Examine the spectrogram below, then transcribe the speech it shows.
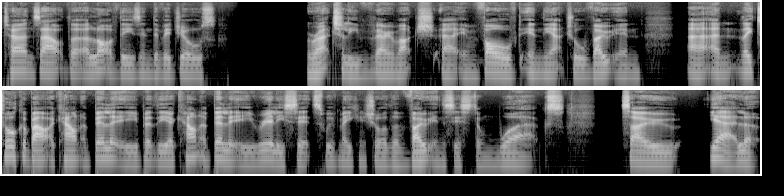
Turns out that a lot of these individuals were actually very much uh, involved in the actual voting. Uh, and they talk about accountability, but the accountability really sits with making sure the voting system works. So, yeah, look,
